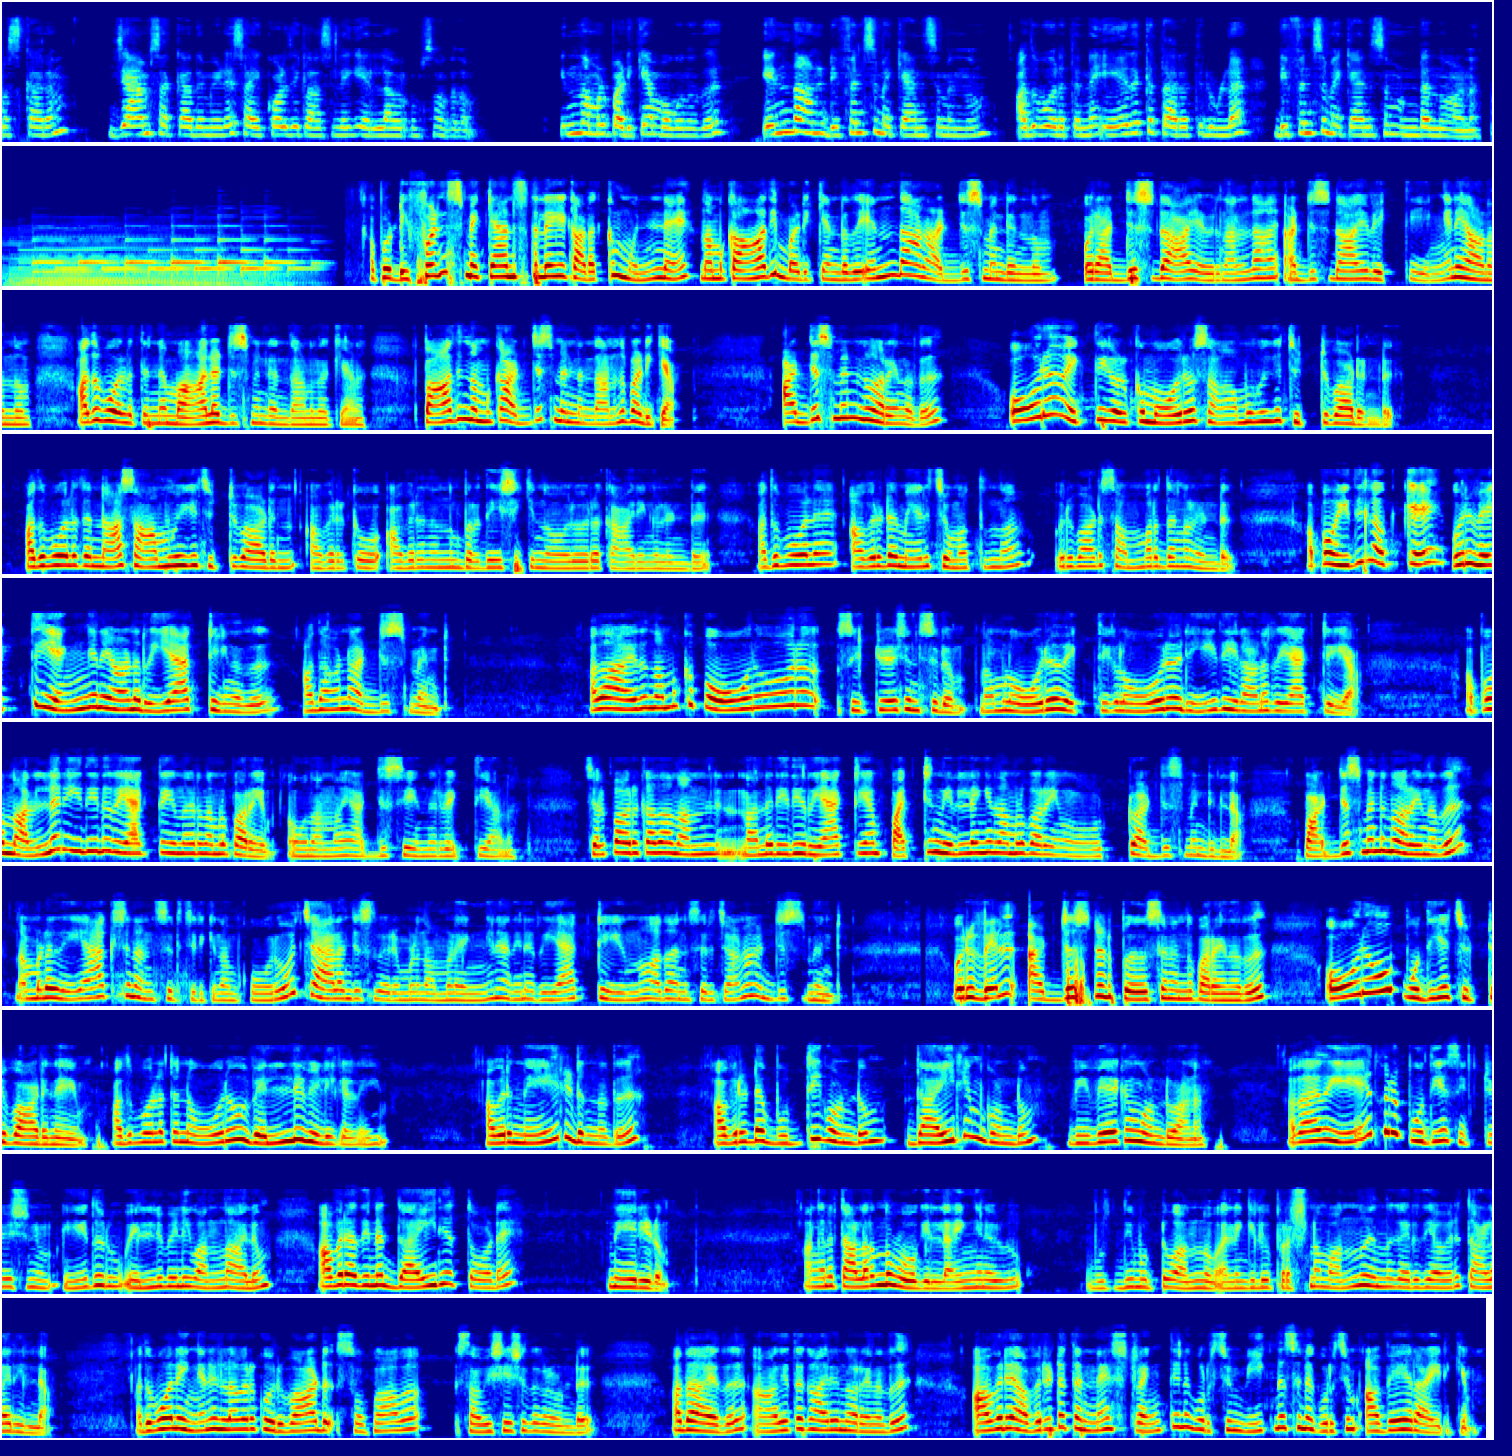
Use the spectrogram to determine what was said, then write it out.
നമസ്കാരം. ജാംസ് അക്കാദമിയുടെ സൈക്കോളജി ക്ലാസ്സിലേക്ക് എല്ലാവർക്കും സ്വാഗതം. ഇന്ന് നമ്മൾ പഠിക്കാൻ പോകുന്നത് എന്താണ് ഡിഫൻസ് മെക്കാനിസം എന്നും അതുപോലെ തന്നെ ഏതൊക്കെ തരത്തിലുള്ള ഡിഫൻസ് മെക്കാനിസം ഉണ്ടെന്നുമാണ്. അപ്പോൾ ഡിഫൻസ് മെക്കാനിസത്തിലേക്ക് കടക്കും മുന്നേ നമുക്ക് ആദ്യം പഠിക്കേണ്ടത് എന്താണ് അഡ്ജസ്റ്റ്മെന്റ് എന്നും ഒരു അഡ്ജസ്റ്റഡ് ആയ ഒരു നല്ല അഡ്ജസ്റ്റഡ് ആയ വ്യക്തി എങ്ങനെയാണെന്നും അതുപോലെ തന്നെ മാൽ അഡ്ജസ്റ്റ്മെന്റ് എന്താണെന്നൊക്കെയാണ്. അപ്പൊ ആദ്യം നമുക്ക് അഡ്ജസ്റ്റ്മെന്റ് എന്താണെന്ന് പഠിക്കാം. അഡ്ജസ്റ്റ്മെന്റ് എന്ന് പറയുന്നത് ഓരോ വ്യക്തികൾക്കും ഓരോ സാമൂഹിക ചുറ്റുപാടുണ്ട്. അതുപോലെ തന്നെ ആ സാമൂഹിക ചുറ്റുപാട് അവർക്ക് അവരിൽ നിന്നും പ്രതീക്ഷിക്കുന്ന ഓരോരോ കാര്യങ്ങളുണ്ട്. അതുപോലെ അവരുടെ മേൽ ചുമത്തുന്ന ഒരുപാട് സമ്മർദ്ദങ്ങളുണ്ട്. അപ്പോൾ ഇതിലൊക്കെ ഒരു വ്യക്തി എങ്ങനെയാണ് റിയാക്ട് ചെയ്യുന്നത്? അതാണ് അഡ്ജസ്റ്റ്മെന്റ് അതായത് നമുക്കിപ്പോൾ ഓരോരോ സിറ്റുവേഷൻസിലും നമ്മൾ ഓരോ വ്യക്തികളും ഓരോ രീതിയിലാണ് റിയാക്ട് ചെയ്യുക. അപ്പോൾ നല്ല രീതിയിൽ റിയാക്ട് ചെയ്യുന്നവർ നമ്മൾ പറയും ഓ നന്നായി അഡ്ജസ്റ്റ് ചെയ്യുന്ന ഒരു വ്യക്തിയാണ്. ചിലപ്പോൾ അവർക്ക് അത് നല്ല രീതിയിൽ റിയാക്ട് ചെയ്യാൻ പറ്റുന്നില്ലെങ്കിൽ നമ്മൾ പറയും ഒട്ടും അഡ്ജസ്റ്റ്മെന്റ് ഇല്ല. അപ്പോൾ അഡ്ജസ്റ്റ്മെന്റ് എന്ന് പറയുന്നത് നമ്മുടെ റിയാക്ഷൻ അനുസരിച്ചിരിക്കും. നമുക്ക് ഓരോ ചാലഞ്ചസ് വരുമ്പോൾ നമ്മൾ എങ്ങനെ അതിനെ റിയാക്ട് ചെയ്യുന്നു അതനുസരിച്ചാണ് അഡ്ജസ്റ്റ്മെന്റ് ഒരു വെൽ അഡ്ജസ്റ്റഡ് പേഴ്സൺ എന്ന് പറയുന്നത് ഓരോ പുതിയ ചുറ്റുപാടിനെയും അതുപോലെ തന്നെ ഓരോ വെല്ലുവിളികളെയും അവർ നേരിടുന്നത് അവരുടെ ബുദ്ധി കൊണ്ടും ധൈര്യം കൊണ്ടും വിവേകം കൊണ്ടുമാണ്. അതായത് ഏതൊരു പുതിയ സിറ്റുവേഷനും ഏതൊരു വെല്ലുവിളി വന്നാലും അവരതിനെ ധൈര്യത്തോടെ നേരിടും. അങ്ങനെ തളർന്നു പോകില്ല. ഇങ്ങനൊരു ബുദ്ധിമുട്ട് വന്നു അല്ലെങ്കിൽ പ്രശ്നം വന്നു എന്ന് കരുതി അവർ തളരില്ല. അതുപോലെ ഇങ്ങനെയുള്ളവർക്ക് ഒരുപാട് സ്വഭാവ സവിശേഷതകളുണ്ട്. അതായത് ആദ്യത്തെ കാര്യം എന്ന് പറയുന്നത് അവർ അവരുടെ തന്നെ സ്ട്രെങ്ത്തിനെ കുറിച്ചും വീക്ക്നെസ്സിനെ കുറിച്ചും അവെയർ ആയിരിക്കും.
